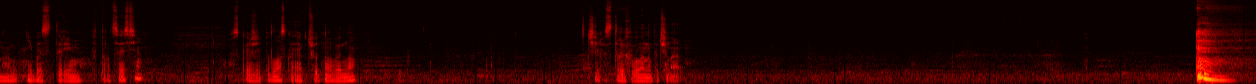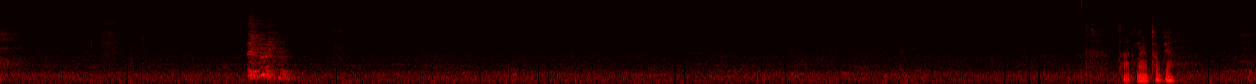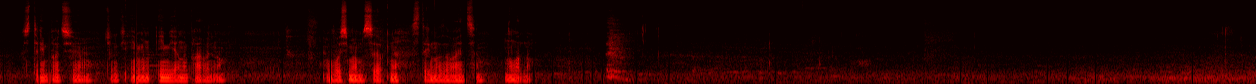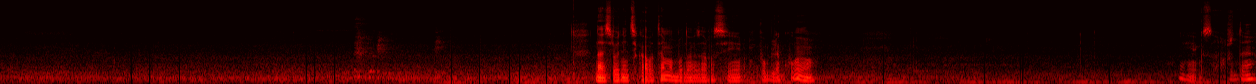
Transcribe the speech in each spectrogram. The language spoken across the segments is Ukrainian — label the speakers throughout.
Speaker 1: Нам ніби стрім в процесі. Скажіть, будь ласка, як чутно видно. Через три хвилини починаю. Ютубі стрім працює, тільки ім'я неправильно. 8 серпня стрім називається. Ну ладно. Да, сьогодні цікава тема буде. Зараз її опублікую. Як завжди.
